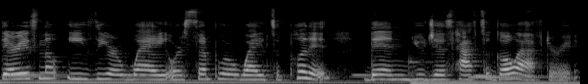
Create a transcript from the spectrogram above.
there is no easier way or simpler way to put it than you just have to go after it.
